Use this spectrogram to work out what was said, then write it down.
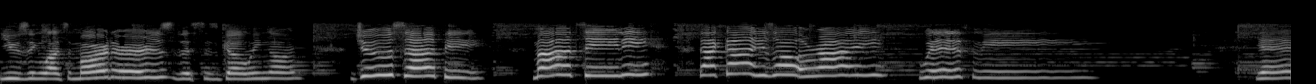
using lots of martyrs. This is going on. Giuseppe Mazzini, that guy's alright with me. Yeah.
